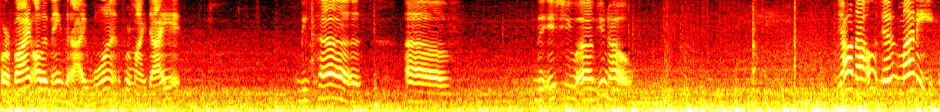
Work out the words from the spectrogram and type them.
or buying all the things that I want for my diet because of the issue of, you know, y'all know, just money.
